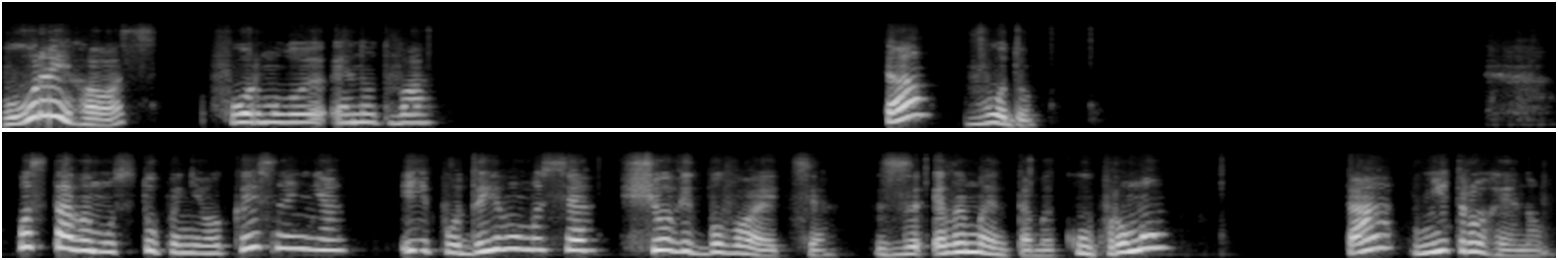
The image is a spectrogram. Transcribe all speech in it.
бурий газ формулою НО2 та воду. Поставимо ступені окиснення і подивимося, що відбувається з елементами купромом та нітрогеном.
